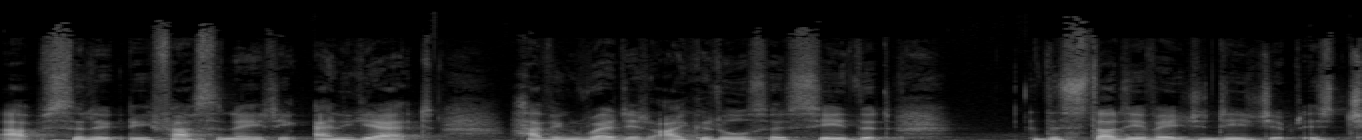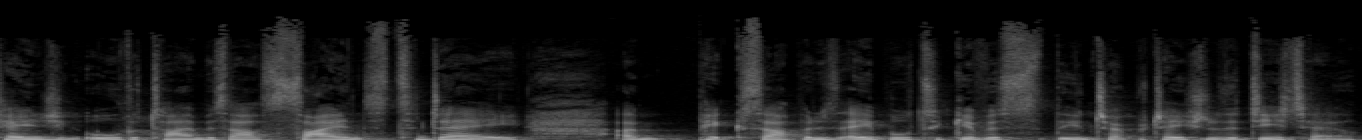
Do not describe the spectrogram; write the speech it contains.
absolutely fascinating. And yet, having read it, I could also see that the study of ancient Egypt is changing all the time as our science today um, picks up and is able to give us the interpretation of the detail,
